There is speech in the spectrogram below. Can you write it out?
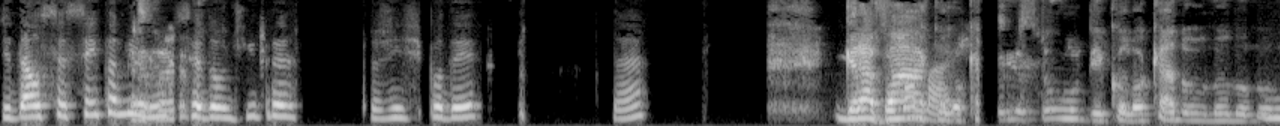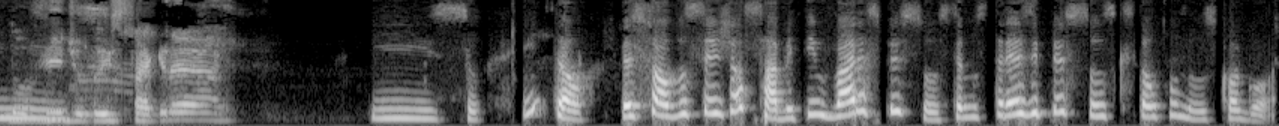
de dar os 60 minutos redondinho para a gente poder, né? Gravar, colocar no YouTube, colocar no, no, no, no vídeo do Instagram. Isso. Então, pessoal, vocês já sabem, tem várias pessoas, temos 13 pessoas que estão conosco agora.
